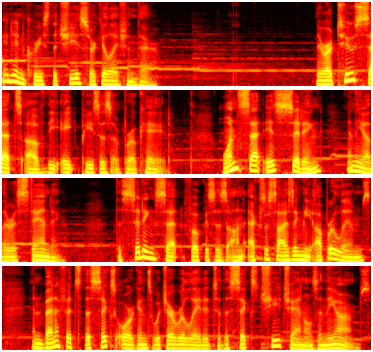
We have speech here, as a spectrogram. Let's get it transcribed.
and increase the chi circulation there. There are two sets of the eight pieces of brocade. One set is sitting and the other is standing. The sitting set focuses on exercising the upper limbs and benefits the six organs which are related to the six chi channels in the arms.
